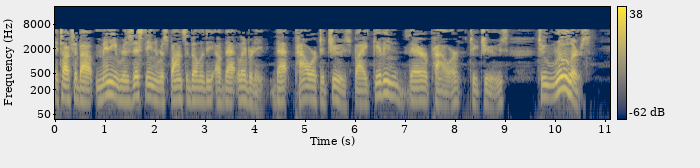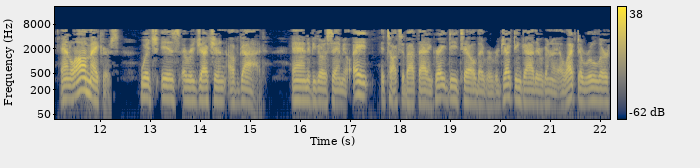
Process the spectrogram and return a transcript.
it talks about many resisting the responsibility of that liberty, that power to choose, by giving their power to choose to rulers and lawmakers, which is a rejection of God. And if you go to Samuel 8, it talks about that in great detail. They were rejecting God. They were going to elect a ruler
